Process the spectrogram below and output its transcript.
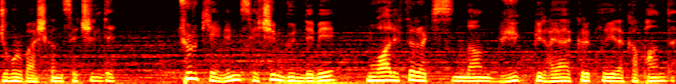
Cumhurbaşkanı seçildi. Türkiye'nin seçim gündemi muhalifler açısından büyük bir hayal kırıklığıyla kapandı.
